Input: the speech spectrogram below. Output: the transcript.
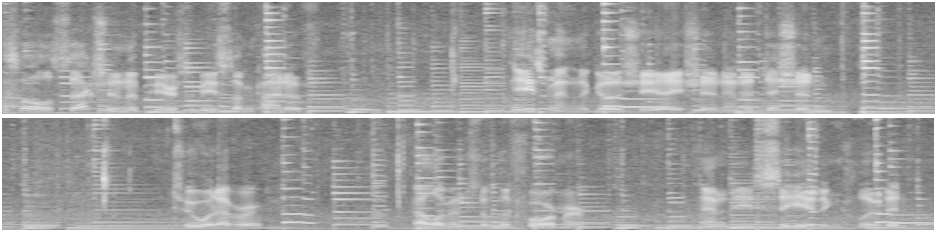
This whole section appears to be some kind of easement negotiation in addition to whatever elements of the former MDC it included.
